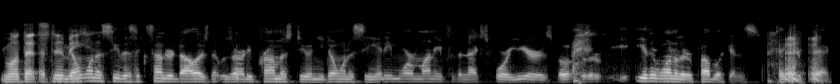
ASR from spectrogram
You want that If you don't want to see the six hundred dollars that was already promised you, and you don't want to see any more money for the next four years, vote for the, either one of the Republicans. Take your pick.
